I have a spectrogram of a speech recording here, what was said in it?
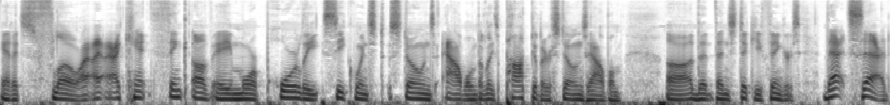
and its flow. I, I- I can't think of a more poorly sequenced Stones album, at least popular Stones album, uh, than, than Sticky Fingers. That said,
